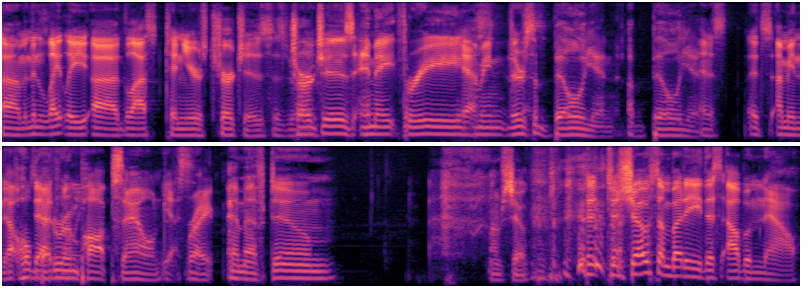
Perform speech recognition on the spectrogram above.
um, and then lately, uh, the last ten years, churches is really, CHVRCHES, M83. Yes. I mean, there's a billion, a billion. and it's it's. I mean, that it's whole bedroom pop sound. Yes. Right. MF Doom. I'm just joking. to, to show somebody this album now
